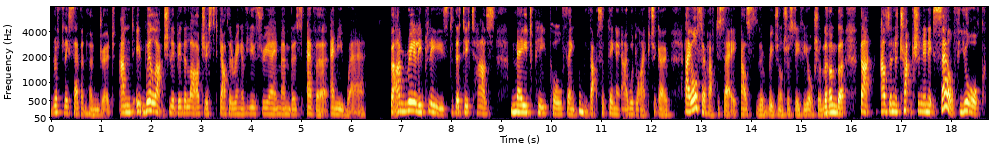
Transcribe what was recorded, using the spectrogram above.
roughly 700. And it will actually be the largest gathering of U3A members ever anywhere. But I'm really pleased that it has made people think, that's a thing I would like to go. I also have to say, as the regional trustee for Yorkshire and the Humber, that as an attraction in itself, York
